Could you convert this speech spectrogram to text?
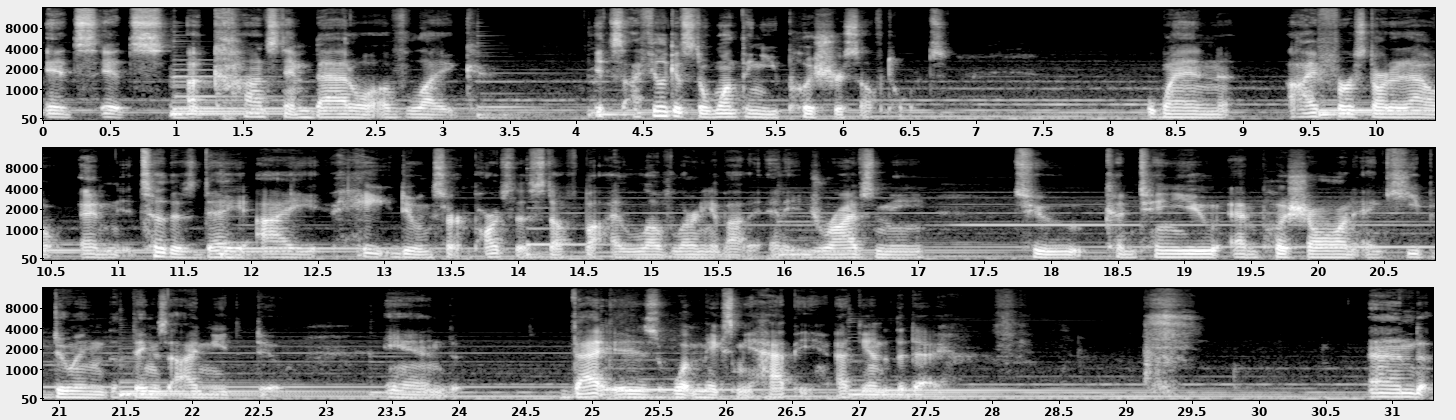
It's it's a constant battle of like it's I feel like it's the one thing you push yourself towards. When I first started out, and to this day, I hate doing certain parts of this stuff, but I love learning about it, and it drives me to continue and push on and keep doing the things that I need to do. And that is what makes me happy at the end of the day. And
